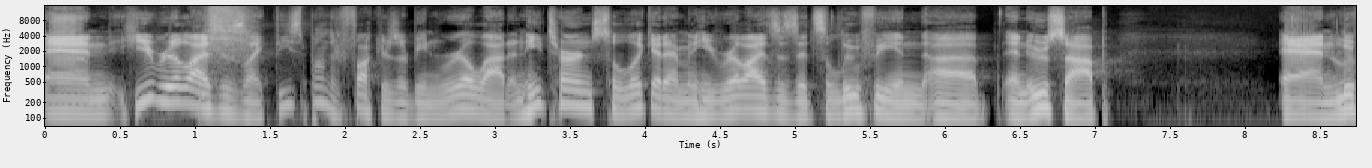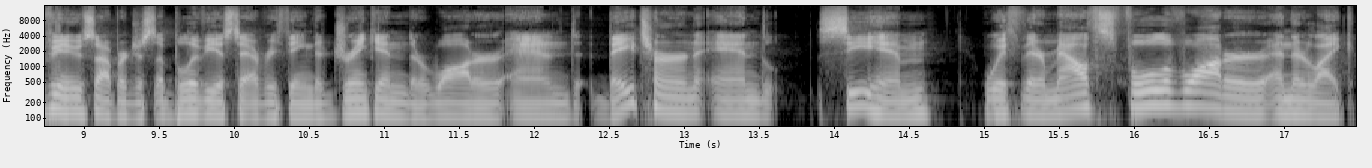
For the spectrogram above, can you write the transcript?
And he realizes like these motherfuckers are being real loud, and he turns to look at him, and he realizes it's Luffy and uh, and Usopp, and Luffy and Usopp are just oblivious to everything. They're drinking their water, and they turn and see him with their mouths full of water, and they're like,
